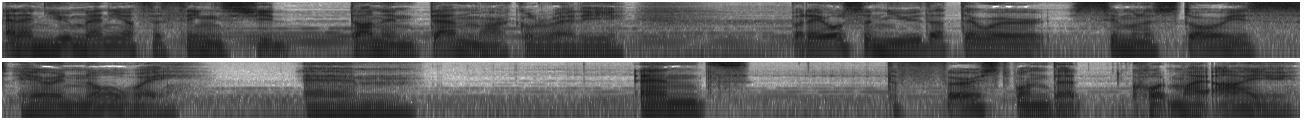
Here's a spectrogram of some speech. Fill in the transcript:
And I knew many of the things she'd done in Denmark already, but I also knew that there were similar stories here in Norway. Um, and the first one that caught my eye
